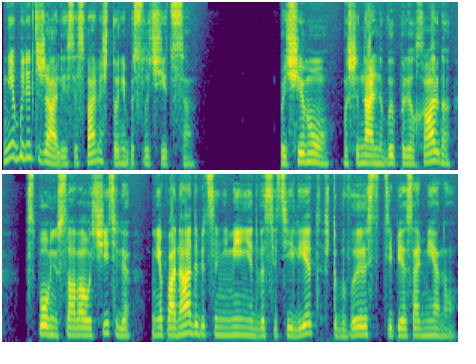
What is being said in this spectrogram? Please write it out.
Мне будет жаль, если с вами что-нибудь случится. Почему? машинально выпалил Харган, вспомнив слова учителя мне понадобится не менее двадцати лет, чтобы вырастить тебе замену.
